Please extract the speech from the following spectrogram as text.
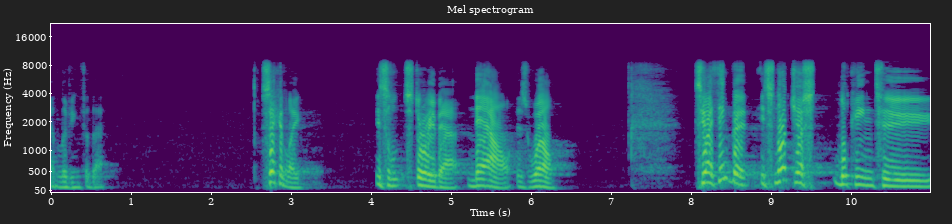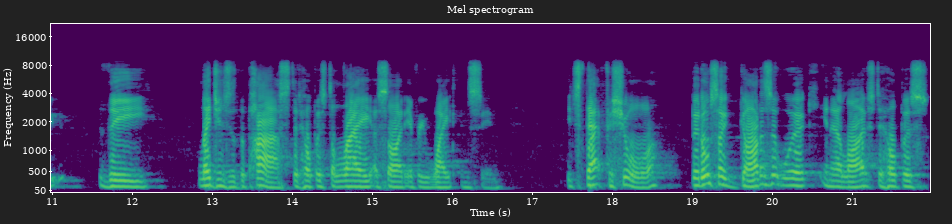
and living for that. Secondly, it's a story about now as well. See, I think that it's not just looking to the legends of the past that help us to lay aside every weight and sin. It's that for sure, but also God is at work in our lives to help us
